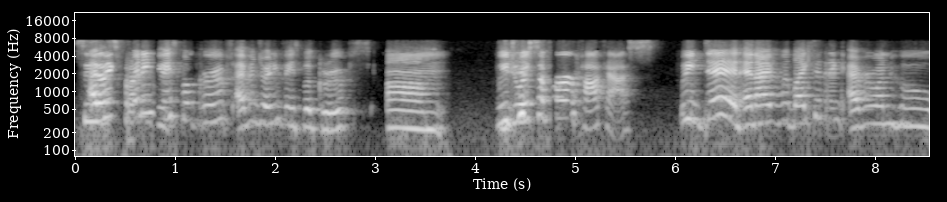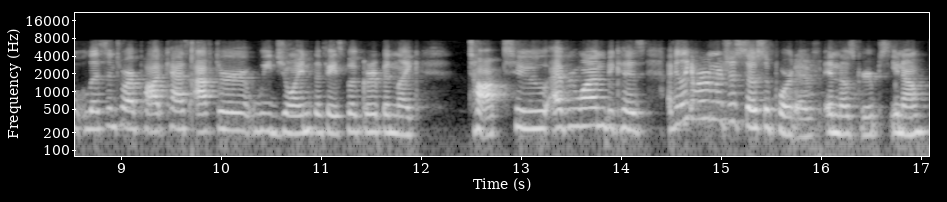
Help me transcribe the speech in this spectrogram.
See, I've been joining funny. Facebook groups. I've been joining Facebook groups. Um, We joined stuff for our podcast. We did, and I would like to thank everyone who listened to our podcast after we joined the Facebook group and like talked to everyone because I feel like everyone was just so supportive in those groups, you know.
